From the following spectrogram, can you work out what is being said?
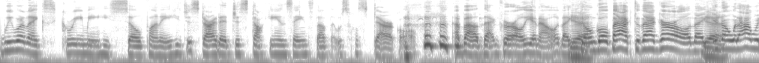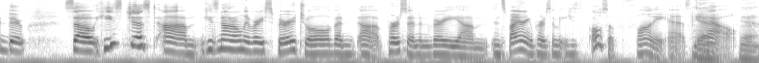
we were like screaming. He's so funny. He just started just talking and saying stuff that was hysterical about that girl, you know, like Yeah. don't go back to that girl. Like Yeah. you know what I would do. So he's just um, he's not only a very spiritual of a uh, person and very um, inspiring person, but he's also funny as Yeah, hell. yeah,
